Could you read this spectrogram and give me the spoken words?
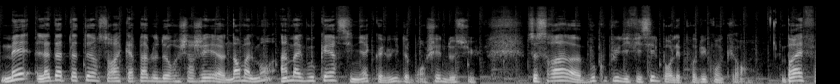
Mais l'adaptateur sera capable de recharger euh, normalement un MacBook Air s'il n'y a que lui de brancher dessus. Ce sera euh, beaucoup plus difficile pour les produits concurrents. Bref,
